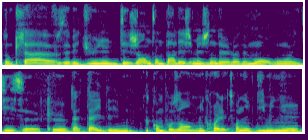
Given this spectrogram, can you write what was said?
Donc là, vous avez dû déjà entendre parler, j'imagine, de la loi de Moore, où ils disent que la taille des composants microélectroniques diminue,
